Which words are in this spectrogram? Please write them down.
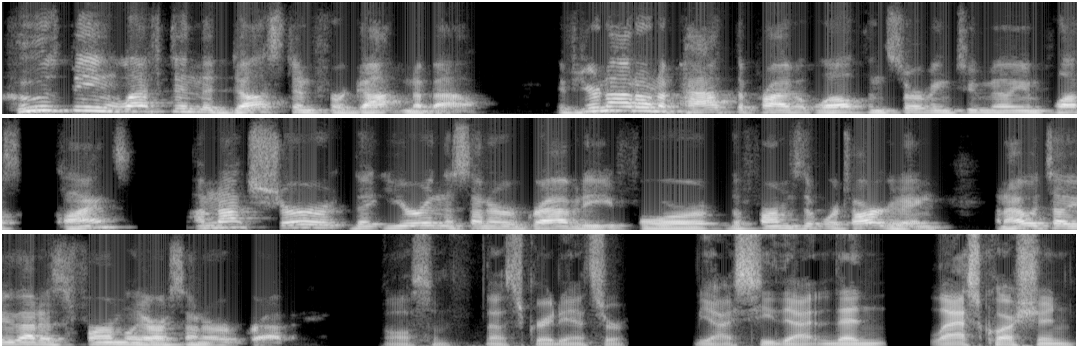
who's being left in the dust and forgotten about? If you're not on a path to private wealth and serving 2 million plus clients, I'm not sure that you're in the center of gravity for the firms that we're targeting. And I would tell you that is firmly our center of gravity. Awesome. That's a great answer. Yeah, I see that. And then, last question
